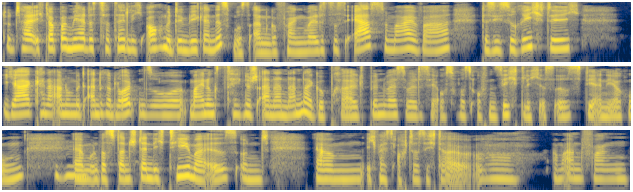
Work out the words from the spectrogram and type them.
Total. Ich glaube, bei mir hat es tatsächlich auch mit dem Veganismus angefangen, weil das das erste Mal war, dass ich so richtig ja, keine Ahnung, mit anderen Leuten so meinungstechnisch aneinandergeprallt bin, weißt du, weil das ja auch so was Offensichtliches ist, die Ernährung, mhm. ähm, und was dann ständig Thema ist. Und ähm, ich weiß auch, dass ich da oh, am Anfang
